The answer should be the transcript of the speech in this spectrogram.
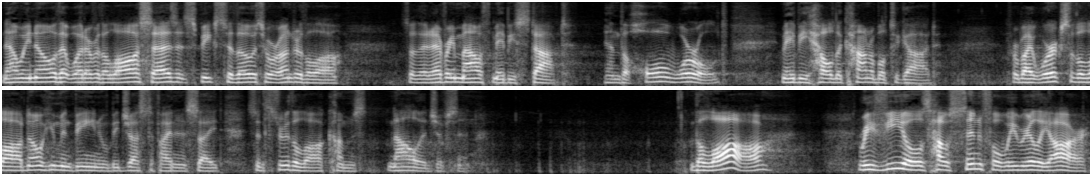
Now we know that whatever the law says, it speaks to those who are under the law, so that every mouth may be stopped, and the whole world may be held accountable to God. For by works of the law, no human being will be justified in his sight, since through the law comes knowledge of sin. The law reveals how sinful we really are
